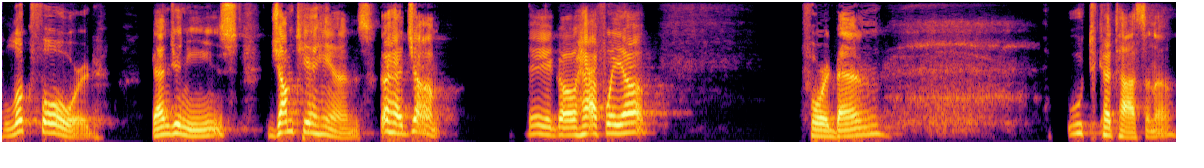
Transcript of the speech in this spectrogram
Look forward. Bend your knees. Jump to your hands. Go ahead, jump. There you go. Halfway up. Forward bend. Utkatasana.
